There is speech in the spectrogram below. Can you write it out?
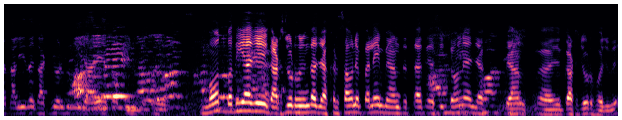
ਅਕਾਲੀ ਦਾ ਗੱਠਜੋੜ ਵੀ ਜਾ ਰਿਹਾ ਤਾਂ ਕਿੰਨੀ ਕੁ ਬਹੁਤ ਵਧੀਆ ਜੇ ਗੱਠਜੋੜ ਹੋ ਜਾਂਦਾ ਜਾਖੜ ਸਾਹਿਬ ਨੇ ਪਹਿਲਾਂ ਹੀ ਬਿਆਨ ਦਿੱਤਾ ਕਿ ਅਸੀਂ ਚਾਹੁੰਦੇ ਹਾਂ ਜਾ- ਬਿਆਨ ਅਹ, ਗੱਠਜੋੜ ਹੋ ਜਾਵੇ।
